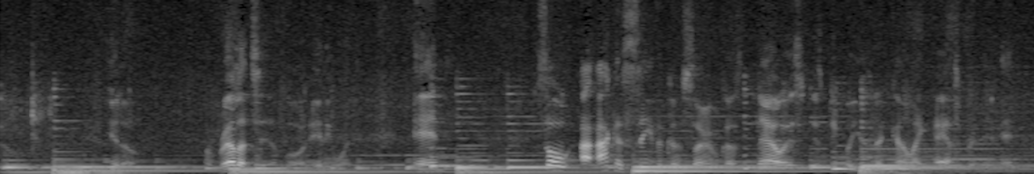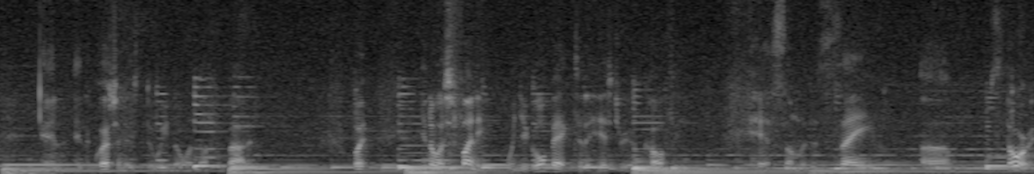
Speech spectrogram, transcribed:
to you know, a relative or anyone. And so I, I can see the concern because now it's, it's people using it kind of like aspirin. And, and, and the question is, do we know enough about it? But, you know, it's funny. When you go back to the history of coffee, it has some of the same um, story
